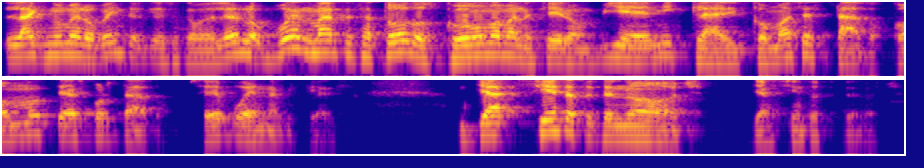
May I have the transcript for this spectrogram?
Like número 20, que eso acabo de leerlo. Buen martes a todos. ¿Cómo amanecieron? Bien, mi Claris. ¿Cómo has estado? ¿Cómo te has portado? Sé buena, mi Claris. Ya, siéntate de noche. Ya, siéntate de noche.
